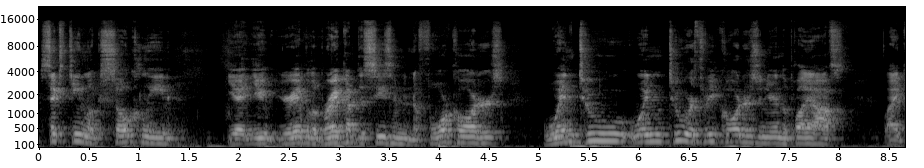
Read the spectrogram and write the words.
16 looks so clean. You, you you're able to break up the season into four quarters, win two win two or three quarters, and you're in the playoffs. Like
